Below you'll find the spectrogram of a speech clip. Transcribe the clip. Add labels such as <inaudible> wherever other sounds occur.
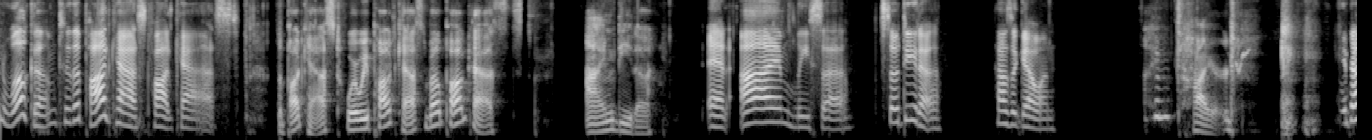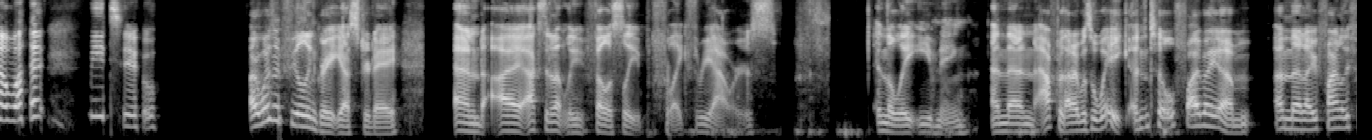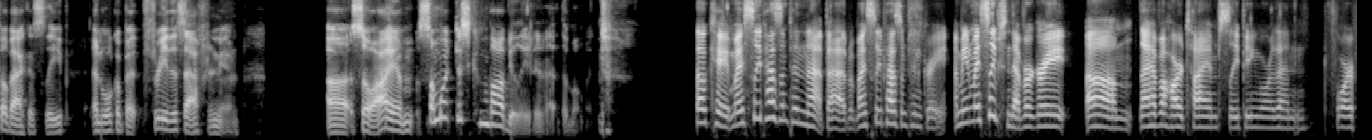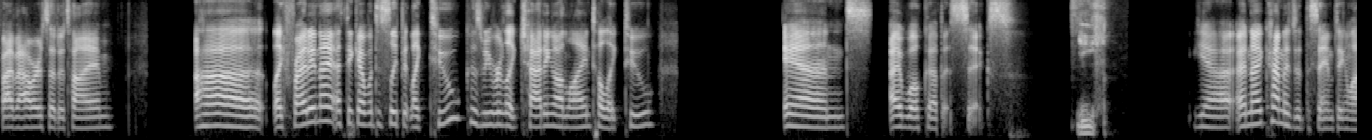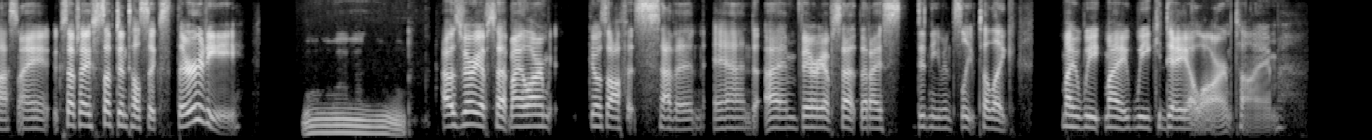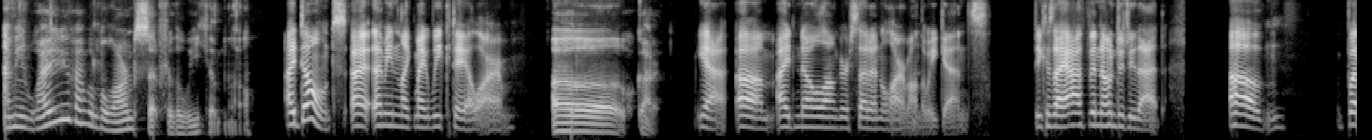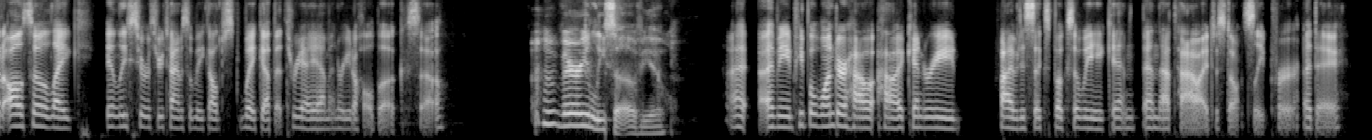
And welcome to the podcast podcast. The podcast where we podcast about podcasts. I'm Dita. And I'm Lisa. So Dita, how's it going? I'm tired. <laughs> You know what? Me too. I wasn't feeling great yesterday, and I accidentally fell asleep for like three hours in the late evening. And then after that, I was awake until 5 a.m. And then I finally fell back asleep and woke up at 3 this afternoon. Uh, so I am somewhat discombobulated at the moment. <laughs> Okay, my sleep hasn't been that bad, but my sleep hasn't been great. I mean, my sleep's never great. Um, I have a hard time sleeping more than four or five hours at a time. Uh, like Friday night, I think I went to sleep at like two because we were like chatting online till like two, and I woke up at six. Yeah, and I kind of did the same thing last night, except I slept until six thirty. Ooh. I was very upset. My alarm goes off at seven, and I'm very upset that I s- didn't even sleep till like my week my weekday alarm time. I mean, why do you have an alarm set for the weekend though? I don't. I, I mean, like my weekday alarm. Oh, got it. Yeah. Um, I no longer set an alarm on the weekends because I have been known to do that. Um, but also like at least two or three times a week, I'll just wake up at three a.m. and read a whole book. So Uh, Very Lisa of you. I, I mean, people wonder how how I can read five to six books a week, and and that's how I just don't sleep for a day.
